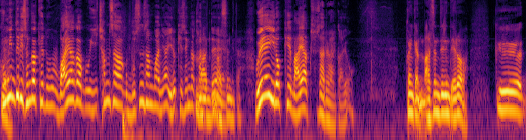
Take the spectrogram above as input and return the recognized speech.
국민들이 네. 생각해도 마약하고 이 참사하고 무슨 상관이야 이렇게 생각하는데 맞, 습니다왜 이렇게 마약 수사를 할까요? 그러니까 말씀드린 대로 그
